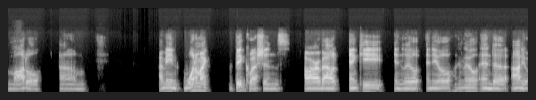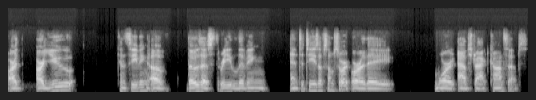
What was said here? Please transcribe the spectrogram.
model. Um, I mean, one of my big questions are about Enki, Enlil, Enlil, Enlil, and uh, Anu. Are are you conceiving of those as three living entities of some sort, or are they more abstract concepts?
